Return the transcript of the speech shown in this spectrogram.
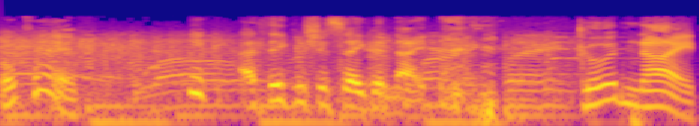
Okay. I think we should say good night. Good night.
